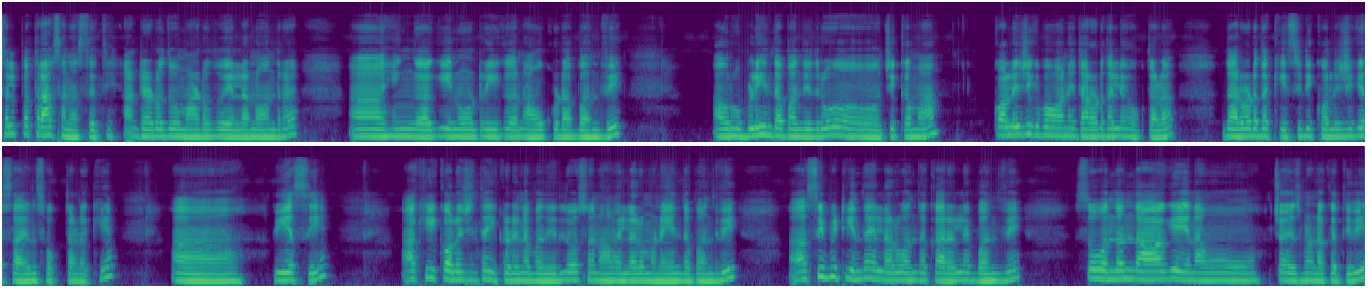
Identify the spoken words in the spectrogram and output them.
ಸ್ವಲ್ಪ ತ್ರಾಸ ಅನ್ನಿಸ್ತೈತಿ ಅಡ್ಡಾಡೋದು, ಮಾಡೋದು ಎಲ್ಲನೂ ಅಂದ್ರೆ ಹೀಗಾಗಿ ನೋಡ್ರಿ ಈಗ ನಾವು ಕೂಡ ಬಂದ್ವಿ. ಅವ್ರು ಹುಬ್ಳಿಯಿಂದ ಬಂದಿದ್ರು ಚಿಕ್ಕಮ್ಮ. ಕಾಲೇಜಿಗೆ ಭವಾನಿ ಧಾರವಾಡದಲ್ಲೇ ಹೋಗ್ತಾಳೆ. ಧಾರವಾಡದ ಕೆ ಸಿ ಡಿ ಕಾಲೇಜಿಗೆ ಸೈನ್ಸ್ ಹೋಗ್ತಾಳೆ ಬಿ ಎಸ್ ಸಿ ಆಕಿ ಕಾಲೇಜಿಂದ ಈ ಕಡೆನೇ ಬಂದಿದ್ಲು. ಸೊ ನಾವೆಲ್ಲರೂ ಮನೆಯಿಂದ ಬಂದ್ವಿ. ಸಿ ಬಿ ಟಿಯಿಂದ ಎಲ್ಲರೂ ಒಂದು ಕಾರಲ್ಲೇ ಬಂದ್ವಿ. ಸೊ ಒಂದೊಂದಾಗಿ ನಾವು ಚಾಯ್ಸ್ ಮಾಡಕತ್ತೀವಿ.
